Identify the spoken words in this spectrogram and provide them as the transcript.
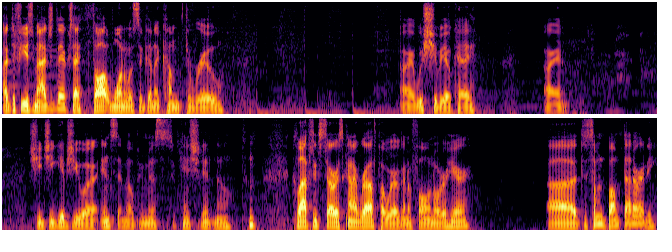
I diffused magic there because I thought one was going to come through. All right, we should be okay. All right. Chi-Ji gives you an instant Melping Mist, in case you didn't know. Collapsing Star is kind of rough, but we're going to fall in order here. Uh, did someone bump that already?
